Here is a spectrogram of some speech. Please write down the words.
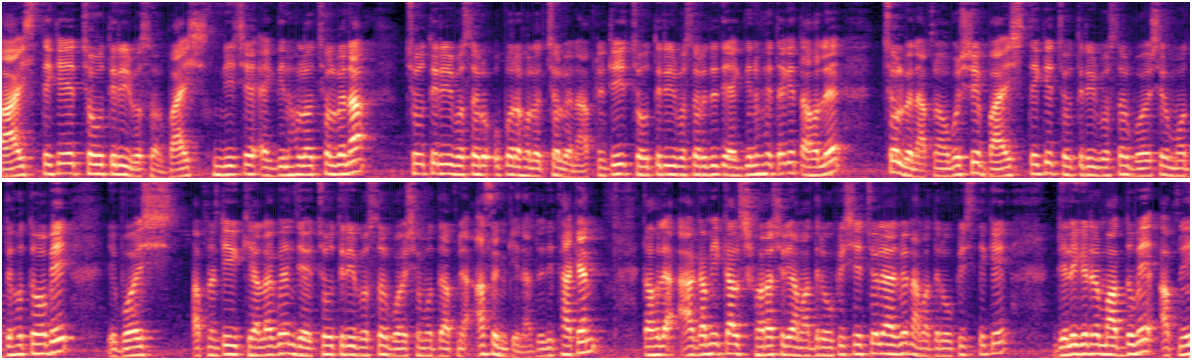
বাইশ থেকে চৌত্রিশ বছর। বাইশ নিচে একদিন হলেও চলবে না, চৌত্রিশ বছর উপরে হলে চলবে না। আপনি চৌত্রিশ বছরে যদি একদিন হয়ে থাকে, তাহলে চলবে না। আপনার অবশ্যই বাইশ থেকে চৌত্রিশ বছর বয়সের মধ্যে হতে হবে। এই বয়স আপনারটি খেয়াল রাখবেন যে চৌত্রিশ বছর বয়সের মধ্যে আপনি আছেন কিনা। যদি থাকেন, তাহলে আগামীকাল সরাসরি আমাদের অফিসে চলে আসবেন। আমাদের অফিস থেকে ডেলিগেটের মাধ্যমে আপনি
